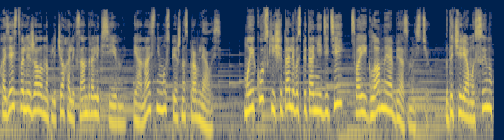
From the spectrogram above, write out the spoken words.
Хозяйство лежало на плечах Александры Алексеевны, и она с ним успешно справлялась. Маяковские считали воспитание детей своей главной обязанностью. К дочерям и сыну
